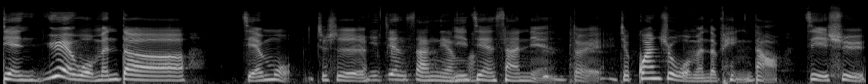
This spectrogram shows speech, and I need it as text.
点阅我们的节目，就是一键三连，一键三连，对，就关注我们的频道。继续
